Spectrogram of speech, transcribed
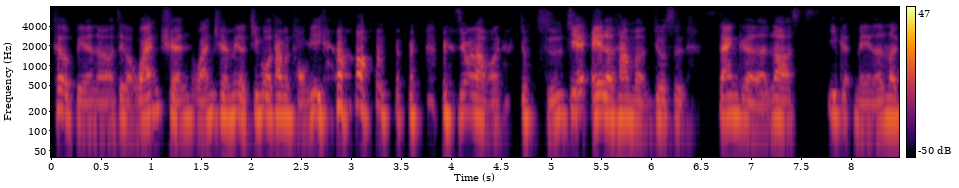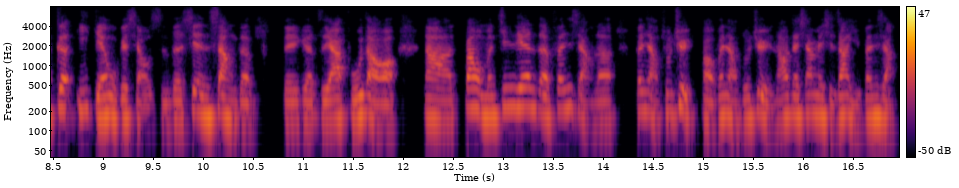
特别呢，这个完全完全没有经过他们同意，呵呵没有经过他们就直接 A 了他们，就是三个人了一个每人呢各一点五个小时的线上的的一个职涯辅导哦，那帮我们今天的分享呢分享出去哦，分享出去，然后在下面写上已分享，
